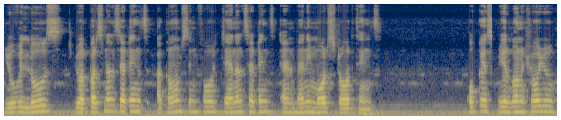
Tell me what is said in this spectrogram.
you will lose your personal settings, accounts info, channel settings and many more store things. Okay, so we are going to show you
